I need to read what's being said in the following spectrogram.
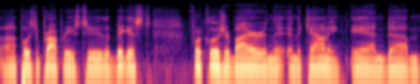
uh, posted properties to the biggest foreclosure buyer in the in the county. And um,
